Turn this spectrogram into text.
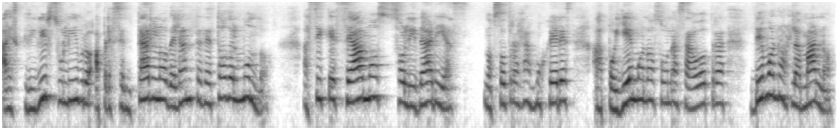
a escribir su libro, a presentarlo delante de todo el mundo. Así que seamos solidarias, nosotras las mujeres, apoyémonos unas a otras, démonos la mano,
